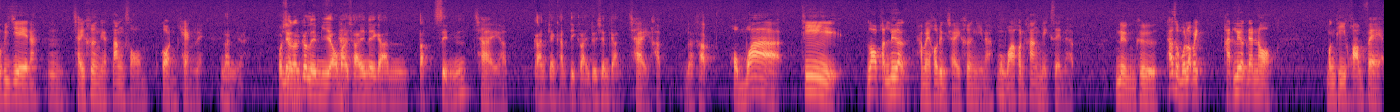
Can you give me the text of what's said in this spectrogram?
LPGA นะ อืมใช้เครื่องเนี้ยตั้งซ้อมก่อนแข่งเลย นั่นไงเพราะฉะนั้นก็เลยมีเอามาใช้ในการตัดสินใช่ครับ การแข่งขันตีไกลด้วยเช่นกันใช่ครับ นะครับ ผมว่าที่รอบคัดเลือกทำไมเขาถึงใช้เครื่องนี้นะผมอืมว่าค่อนข้าง make sense นะครับหนึ่งคือถ้าสมมุติเราไปคัดเลือกด้านนอก บางทีความแฟร์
